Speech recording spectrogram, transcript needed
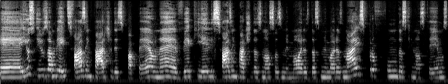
É, e, os, e, os, ambientes fazem parte desse papel, né? Ver que eles fazem parte das nossas memórias, das memórias mais profundas que nós temos.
